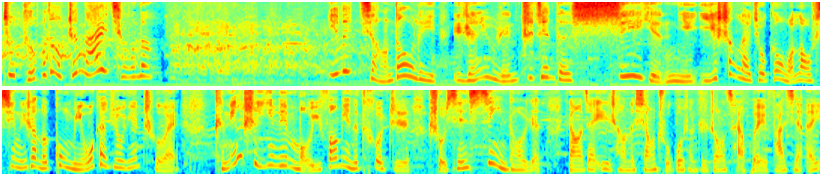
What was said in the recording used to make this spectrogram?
就得不到真的爱情了呢？因为讲道理，人与人之间的吸引，你一上来就跟我唠心灵上的共鸣，我感觉有点扯哎。肯定是因为某一方面的特质，首先吸引到人，然后在日常的相处过程之中，才会发现哎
